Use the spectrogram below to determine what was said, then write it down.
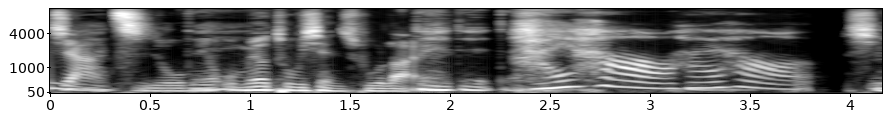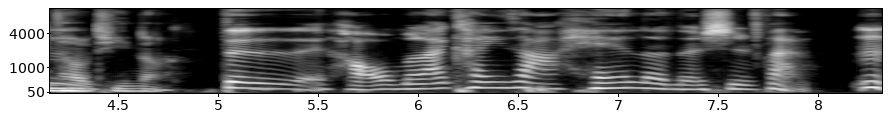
价值，我没有我没有凸显出来。对对对，还好还好，幸好缇娜。对对对，好，我们来看一下 Helen 的示范。嗯。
